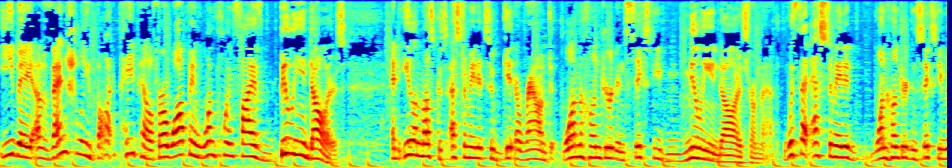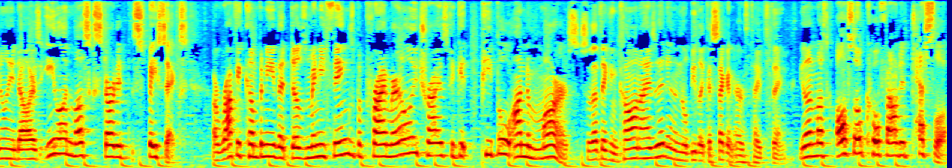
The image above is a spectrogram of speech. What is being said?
eBay eventually bought PayPal for a whopping $1.5 billion. And Elon Musk is estimated to get around $160 million from that. With that estimated $160 million, Elon Musk started SpaceX, a rocket company that does many things, but primarily tries to get people onto Mars so that they can colonize it and then it'll be like a second Earth type thing. Elon Musk also co-founded Tesla,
